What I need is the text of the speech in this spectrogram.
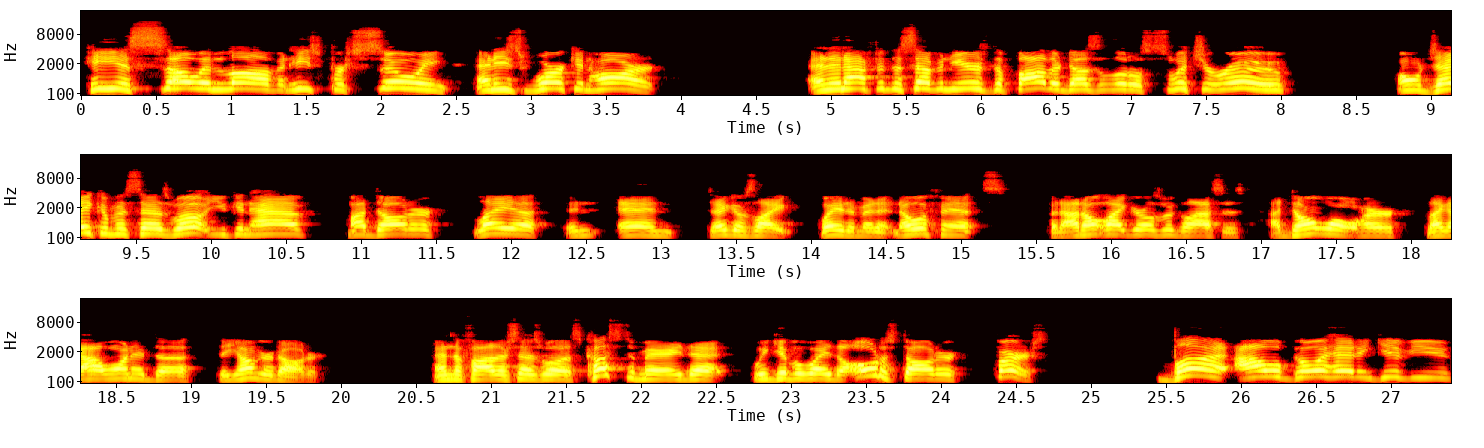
he is so in love and he's pursuing and he's working hard. And then after the seven years, the father does a little switcheroo on Jacob and says, Well, you can have my daughter Leah. And, and Jacob's like, Wait a minute, no offense, but I don't like girls with glasses. I don't want her like I wanted the, the younger daughter. And the father says, Well, it's customary that we give away the oldest daughter first. But I will go ahead and give you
